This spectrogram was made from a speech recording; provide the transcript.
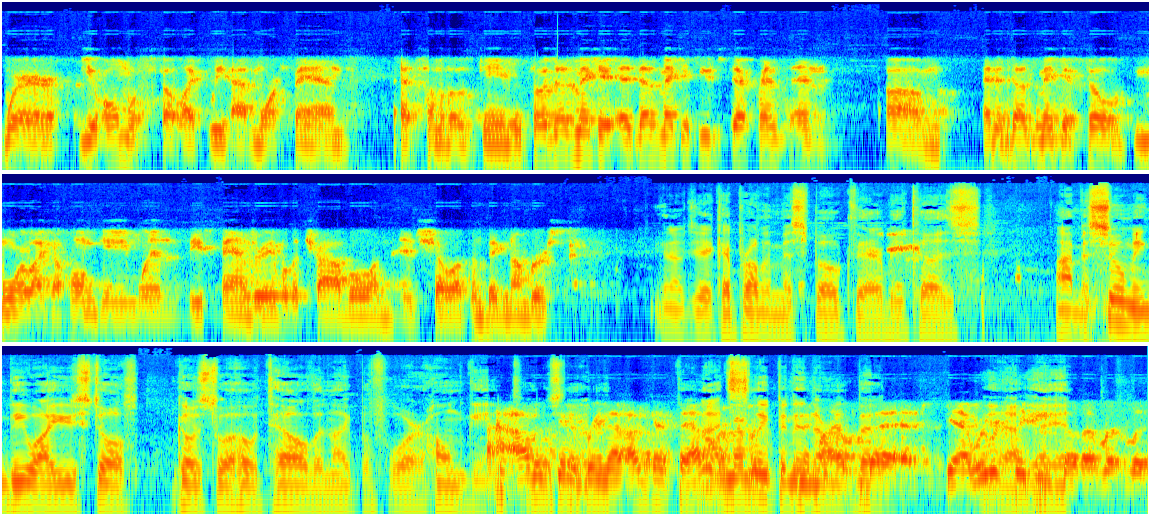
where you almost felt like we had more fans at some of those games. And so it does make it it does make a huge difference and um and it does make it feel more like a home game when these fans are able to travel and, and show up in big numbers. You know, Jake, I probably misspoke there because I'm assuming BYU still goes to a hotel the night before home game. I, I was going to bring that. I was going to say I don't remember sleeping in, in my own bed. bed. Yeah, we were yeah, sleeping yeah, yeah. in La, La,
